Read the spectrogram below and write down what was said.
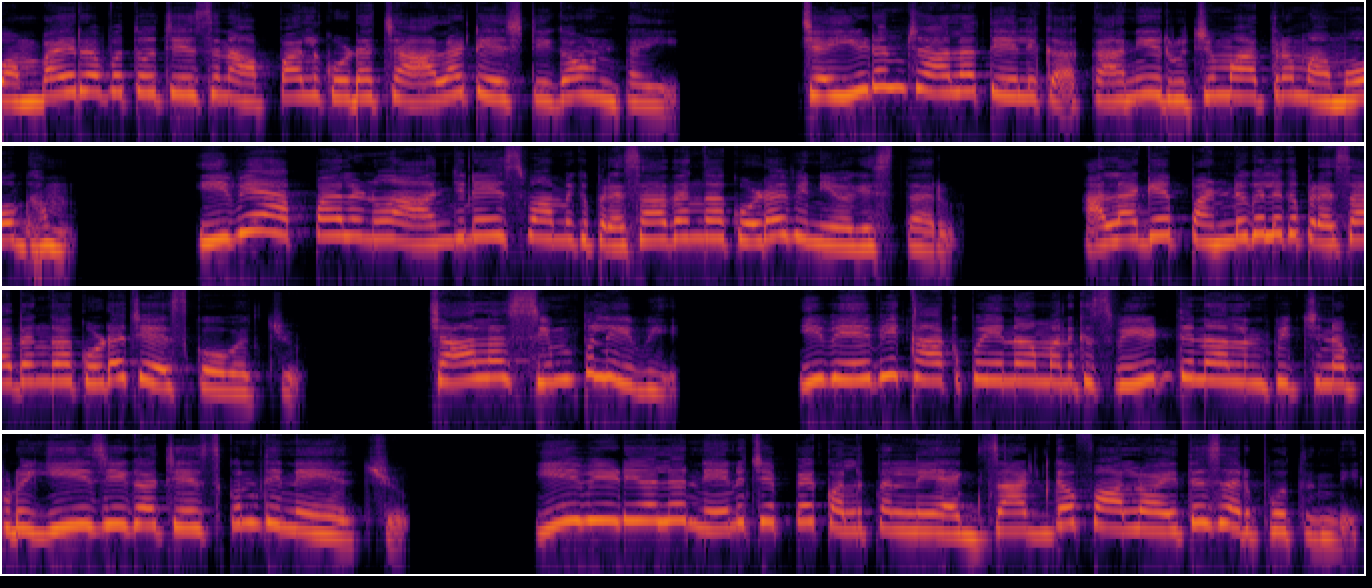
బొంబాయి రవ్వతో చేసిన అప్పాలు కూడా చాలా టేస్టీగా ఉంటాయి. చెయ్యడం చాలా తేలిక కానీ రుచి మాత్రం అమోఘం. ఇవే అప్పాలను ఆంజనేయ స్వామికి ప్రసాదంగా కూడా వినియోగిస్తారు. అలాగే పండుగలకు ప్రసాదంగా కూడా చేసుకోవచ్చు. చాలా సింపుల్ ఇవి. ఇవేవి కాకపోయినా మనకి స్వీట్ తినాలనిపించినప్పుడు ఈజీగా చేసుకుని తినేయచ్చు. ఈ వీడియోలో నేను చెప్పే కొలతల్ని ఎగ్జాక్ట్గా ఫాలో అయితే సరిపోతుంది.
